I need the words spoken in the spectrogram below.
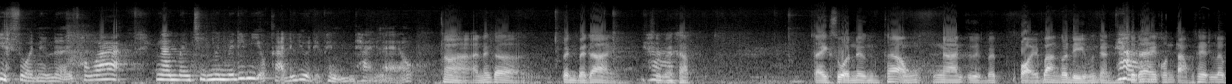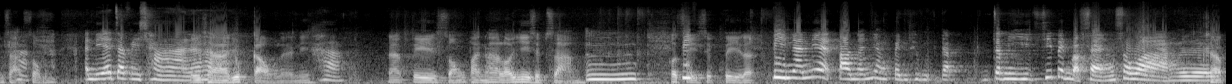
อีกส่วนหนึ่งเลย เพราะว่างานบางชิ้นมันไม่ได้มีโอกาสได้อยู่ในแผ่นดินไทยแล้วอ่าอันนั้นก็เป็นไปได้ค่ะใช่ไหมครับ แต่อีกส่วนหนึ่งถ้าเอางานอื่นไปปล่อยบ้างก็ดีเหมือนกันค่ะจะได้ให้คนต่างประเทศเริ่มสะสมค่ะอันนี้อาจารย์ปรีชาปีนะคะชายุคเก่าเลยอันนี้ค่ะ นะปี 2523อืมก็ปี40 ปีแล้ว ปีนั้นเนี่ยตอนนั้นยังเป็นทึมแบบจะมีที่เป็นแบบแสงสว่างเลยครับ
